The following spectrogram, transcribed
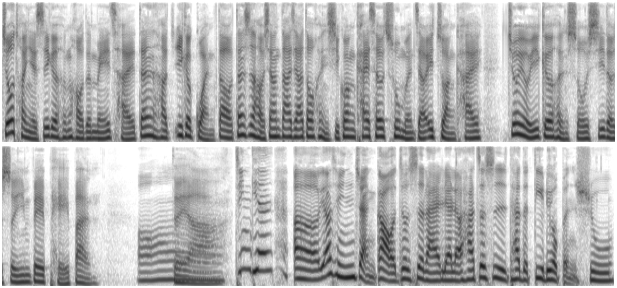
啾团也是一个很好的媒材，但是好一个管道，但是好像大家都很习惯开车出门，只要一转开，就有一个很熟悉的声音被陪伴。哦，对呀、啊。今天呃邀请展告，就是来聊聊他，这是他的第六本书，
